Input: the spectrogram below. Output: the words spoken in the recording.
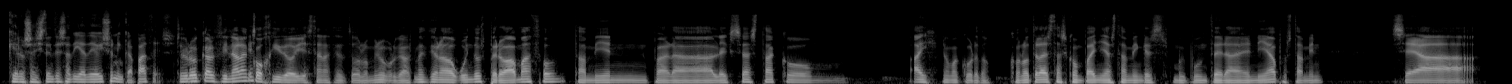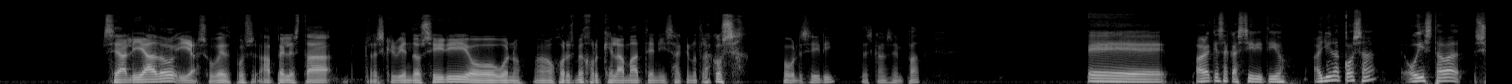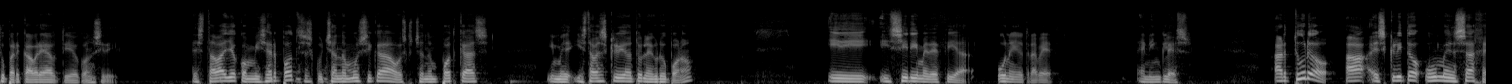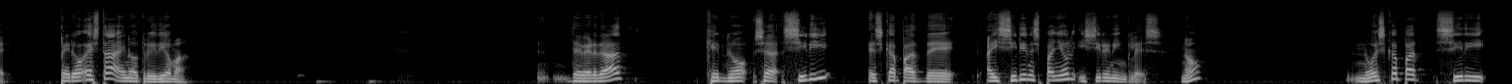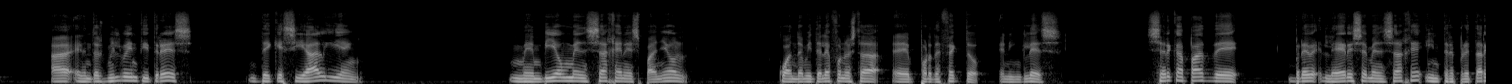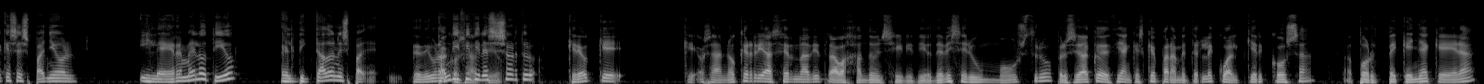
que los asistentes a día de hoy son incapaces. Yo creo que al final han cogido y están haciendo todo lo mismo, porque has mencionado Windows, pero Amazon también para Alexa está con... Ay, no me acuerdo. Con otra de estas compañías también que es muy puntera en IA, pues también se ha... se ha liado y a su vez pues Apple está reescribiendo Siri o bueno, a lo mejor es mejor que la maten y saquen otra cosa. Pobre Siri, descanse en paz. Eh, ahora que sacas Siri, tío. Hay una cosa. Hoy estaba súper cabreado, tío, con Siri. Estaba yo con mis AirPods escuchando música o escuchando un podcast y, me, y estabas escribiendo tú en el grupo, ¿no? Y, y Siri me decía una y otra vez, en inglés. Arturo ha escrito un mensaje, pero está en otro idioma. De verdad que no. O sea, Siri es capaz de. Hay Siri en español y Siri en inglés, ¿no? ¿No es capaz Siri en 2023 de que si alguien me envía un mensaje en español cuando mi teléfono está eh, por defecto en inglés, ser capaz de breve- leer ese mensaje, interpretar que es español y leérmelo, tío? El dictado en español. Te digo una ¿Tan cosa, difícil es eso, Arturo? Creo que, que, o sea, no querría ser nadie trabajando en Siri, tío. Debe ser un monstruo, pero si era lo que decían, que es que para meterle cualquier cosa, por pequeña que era,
